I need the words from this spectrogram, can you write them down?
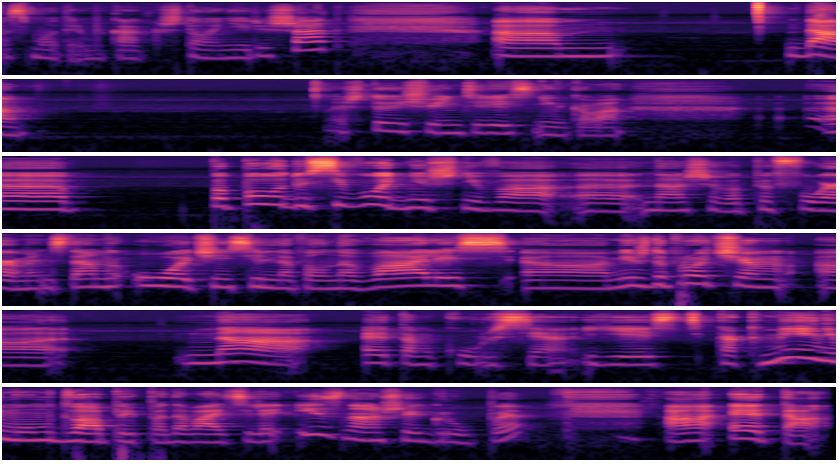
посмотрим, как, что они решат. Um, да, что еще интересненького? Uh, по поводу сегодняшнего э, нашего performance, да, мы очень сильно волновались. Э, между прочим, э, на этом курсе есть как минимум два преподавателя из нашей группы. А это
